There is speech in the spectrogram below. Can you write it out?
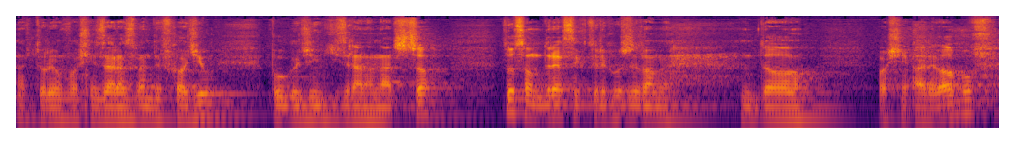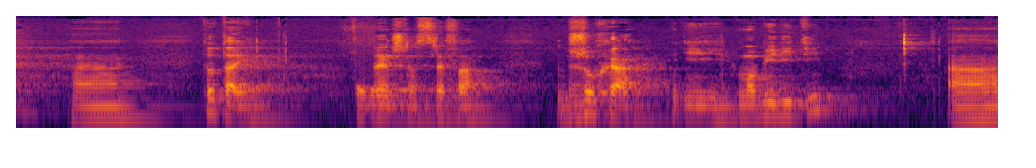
na którą właśnie zaraz będę wchodził. Pół godzinki z rana na czczo. Tu są dresy, których używam do właśnie aerobów. E, Tutaj zewnętrzna strefa brzucha i mobility. A,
